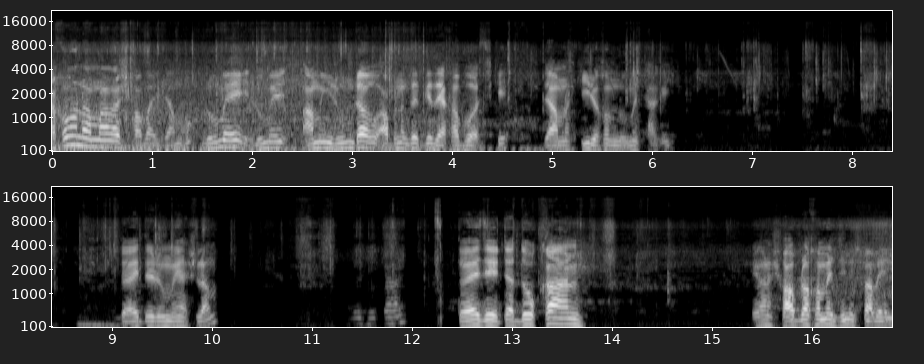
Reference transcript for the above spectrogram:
এখন আমরা সবাই যেমন রুমে রুমে আমি রুমটাও আপনাদেরকে দেখাবো আজকে, যে আমরা কী রকম রুমে থাকি। তো এই রুমে আসলাম। তো এই যে এটা দোকান। এখানে সব রকমের জিনিস পাবেন।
